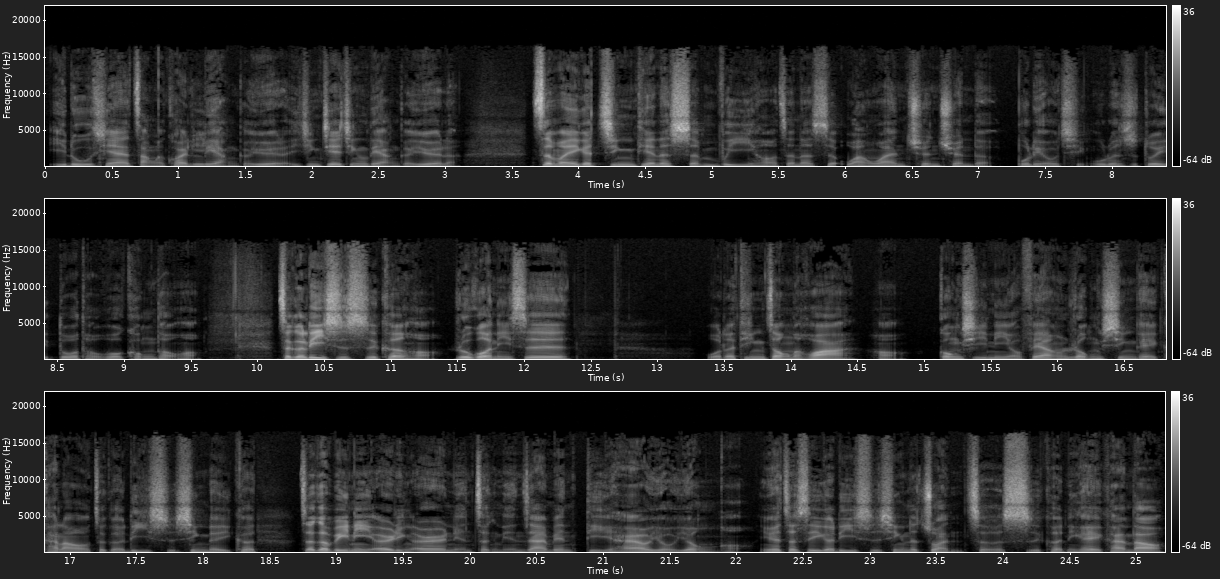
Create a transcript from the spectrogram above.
一路现在涨了快两个月了，已经接近两个月了。这么一个今天的神 V 哈，真的是完完全全的不留情，无论是对多头或空头哈。这个历史时刻哈，如果你是我的听众的话，哈，恭喜你有非常荣幸可以看到这个历史性的一刻。这个比你二零二二年整年在那边跌还要有用哈，因为这是一个历史性的转折时刻。你可以看到，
